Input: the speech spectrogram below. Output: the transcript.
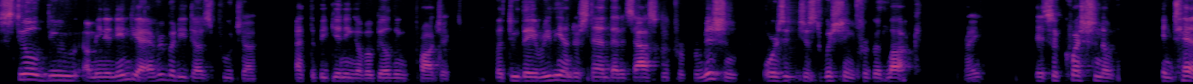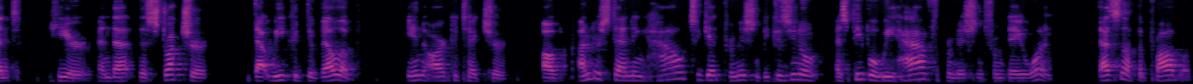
still do, I mean, in India, everybody does puja at the beginning of a building project. But do they really understand that it's asking for permission or is it just wishing for good luck, right? It's a question of intent here and that the structure that we could develop in architecture of understanding how to get permission because you know as people we have permission from day one that's not the problem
